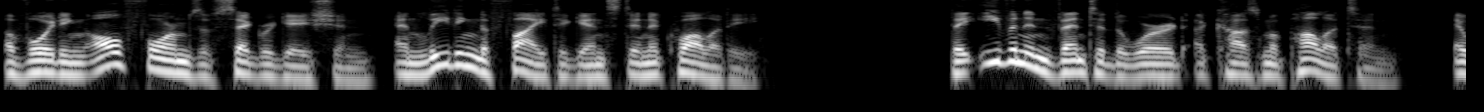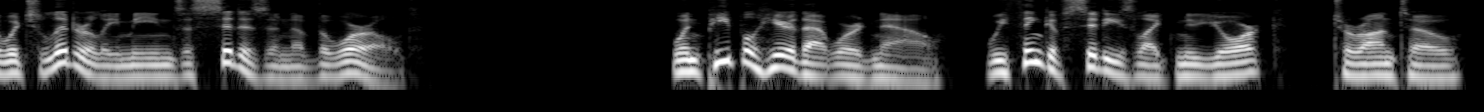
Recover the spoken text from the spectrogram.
avoiding all forms of segregation and leading the fight against inequality. They even invented the word a cosmopolitan, which literally means a citizen of the world. When people hear that word now, we think of cities like New York, Toronto,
